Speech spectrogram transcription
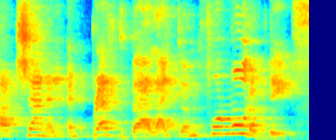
Our channel and press the bell icon for more updates.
